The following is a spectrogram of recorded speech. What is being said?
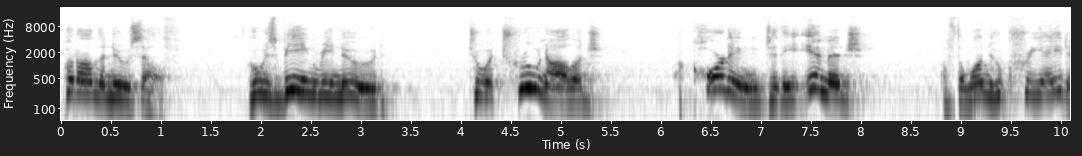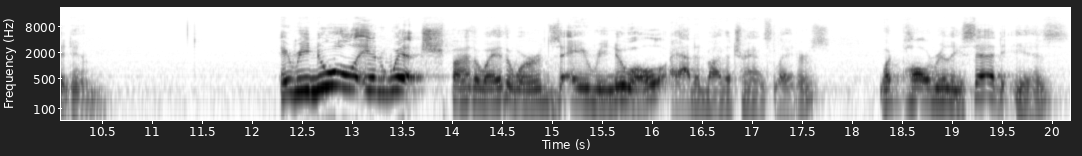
Put on the new self, who is being renewed to a true knowledge according to the image of the one who created him. A renewal in which, by the way, the words a renewal added by the translators, what Paul really said is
